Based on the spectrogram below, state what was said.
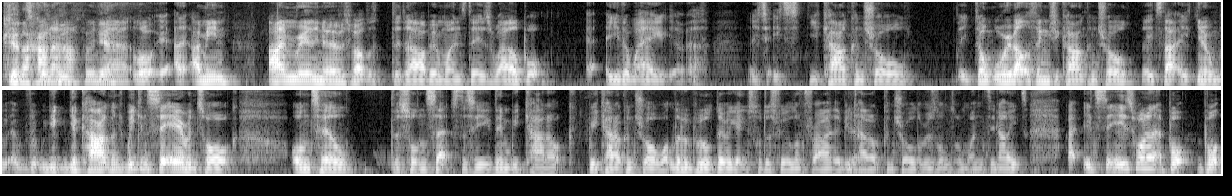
gonna It's happen. going to happen, yeah. Look, I, I mean, I'm really nervous about the, the derby on Wednesday as well, but either way, uh, it's, it's you can't control. Don't worry about the things you can't control. It's that you know you, you can't. We can sit here and talk until the sun sets this evening. We cannot we cannot control what Liverpool do against Huddersfield on Friday. We cannot control the result on Wednesday night. Uh, It's it is one of but but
